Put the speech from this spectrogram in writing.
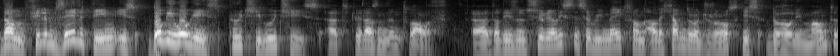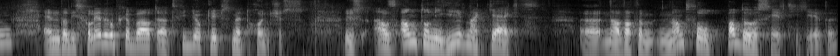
Dan, film 17 is Doggy Woggies, Poochie Woochies uit 2012. Eh, dat is een surrealistische remake van Alejandro Jodorowsky's The Holy Mountain. En dat is volledig opgebouwd uit videoclips met hondjes. Dus als Anthony hier naar kijkt, eh, nadat hem een handvol paddo's heeft gegeten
